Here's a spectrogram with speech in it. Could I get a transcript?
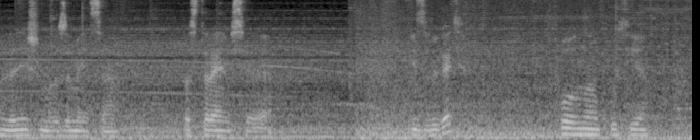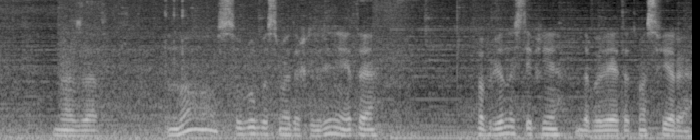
в дальнейшем, разумеется, постараемся избегать полного пути назад. Но сугубо с моей точки зрения это в определенной степени добавляет атмосферы,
